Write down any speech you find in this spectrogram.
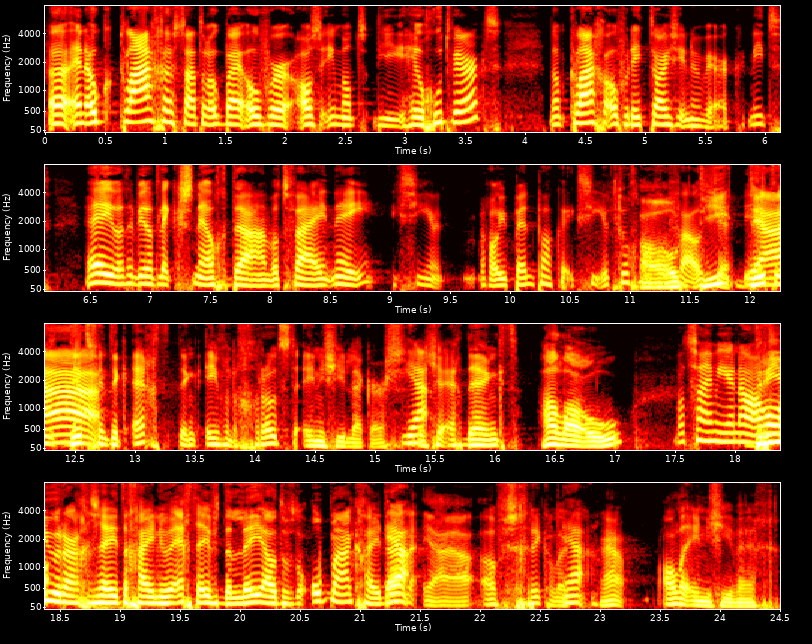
Eh, en ook klagen staat er ook bij over als iemand die heel goed werkt, dan klagen over details in hun werk. Niet, hé, hey, wat heb je dat lekker snel gedaan, wat fijn. Nee, ik zie hier een rode pen pakken, ik zie hier toch nog een Oh, foutje. die, dit, ja. is, dit vind ik echt denk, een van de grootste energielekkers. Ja. Dat je echt denkt, hallo, Wat zijn we hier nou drie al? uur aan gezeten, ga je nu echt even de layout of de opmaak, ga je daar... Ja. Ja, oh, verschrikkelijk. Ja. alle energie weg.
